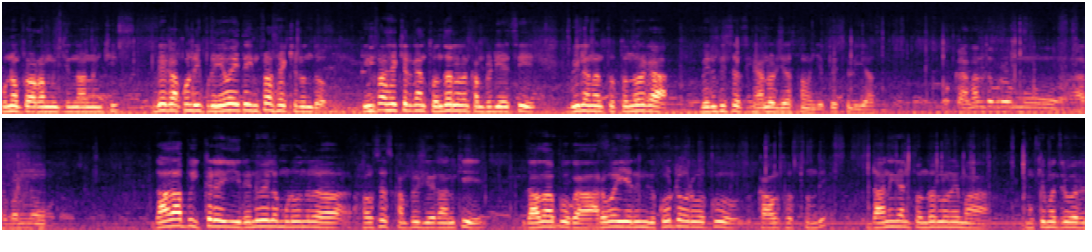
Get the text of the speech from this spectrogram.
పునః ప్రారంభించిన దాని నుంచి. ఇవే కాకుండా ఇప్పుడు ఏవైతే ఇన్ఫ్రాస్ట్రక్చర్ ఉందో ఇన్ఫ్రాస్ట్రక్చర్ కానీ తొందరలోనే కంప్లీట్ చేసి వీళ్ళనంత తొందరగా బెనిఫిషియర్స్కి హ్యాండ్ ఓవర్ చేస్తామని చెప్పేసి తెలియజేస్తాం ఒక అనంతపురం అర్బన్ దాదాపు ఇక్కడ ఈ రెండు వేల మూడు వందల హౌసెస్ కంప్లీట్ చేయడానికి దాదాపు ఒక అరవై ఎనిమిది కోట్ల వరకు కావాల్సి వస్తుంది. దాని కానీ తొందరలోనే మా ముఖ్యమంత్రి వారి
